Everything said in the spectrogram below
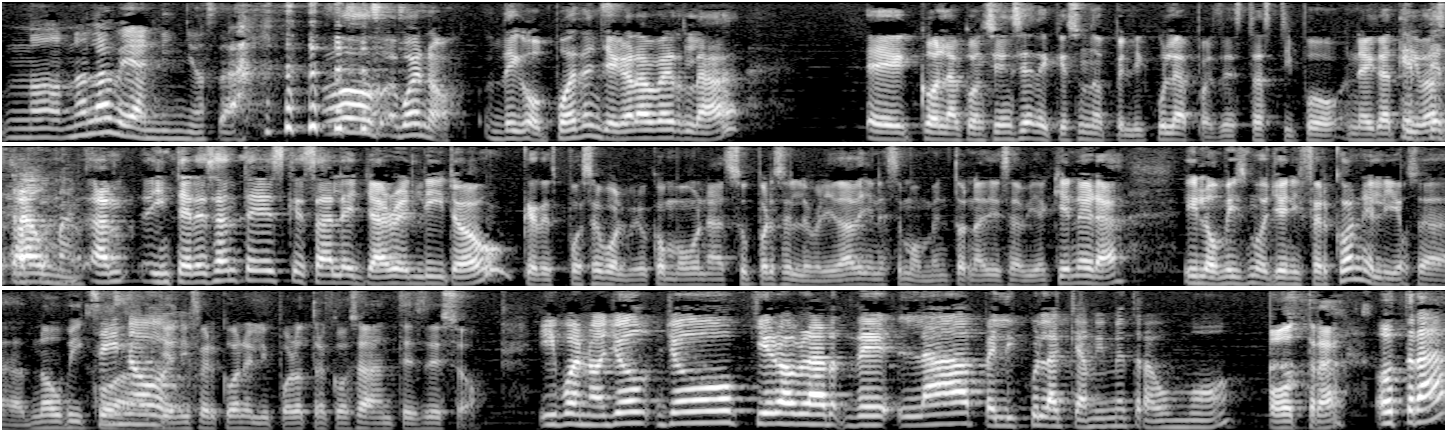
no, no la vean niños. No, bueno, digo, pueden llegar a verla eh, con la conciencia de que es una película pues de estas tipo negativas. Que te trauman. Ah, ah, interesante es que sale Jared Leto, que después se volvió como una super celebridad y en ese momento nadie sabía quién era. Y lo mismo Jennifer Connelly, o sea, no ubico Sí, no. a Jennifer Connelly por otra cosa antes de eso. Y bueno, yo, yo quiero hablar de la película que a mí me traumó. Otra. Otra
